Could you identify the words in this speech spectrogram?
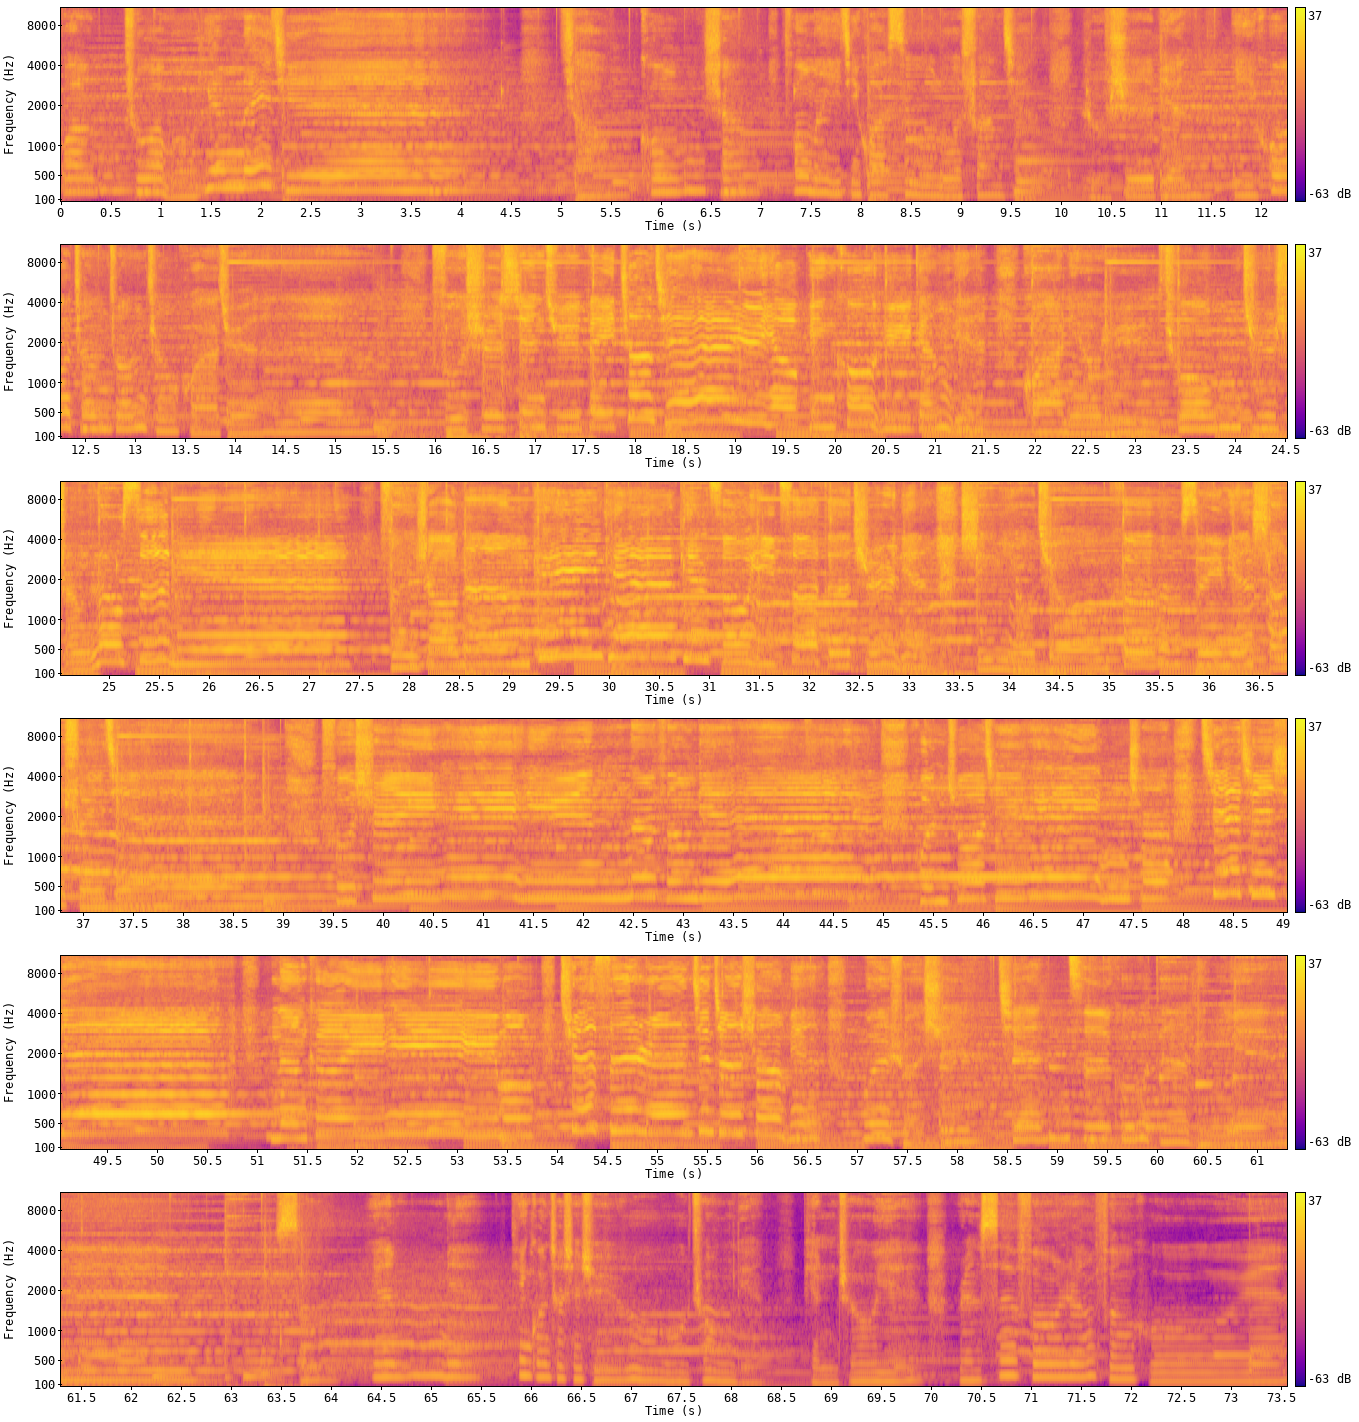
光灼眸掩眉间。照空山，风门已尽，花素落双肩。如诗篇，一火辗转成画卷。浮世闲举杯仗剑，欲摇平口欲干裂。花鸟鱼虫，只剩老思念。纷扰难平添，偏走一侧的执念。心有旧河，随面上水间。浮世疑云难分别，浑浊清澈皆倾斜。南柯一梦，却似人间枕上面。温润世间自古的凛冽。松烟灭，天光乍现，虚入雾中帘。扁舟夜，人似风人分湖月。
